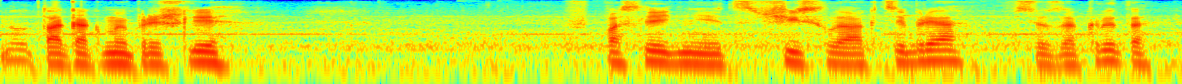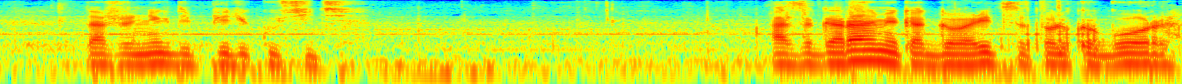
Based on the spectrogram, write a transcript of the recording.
Ну, так как мы пришли в последние числа октября, все закрыто, даже негде перекусить. А за горами, как говорится, только горы.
